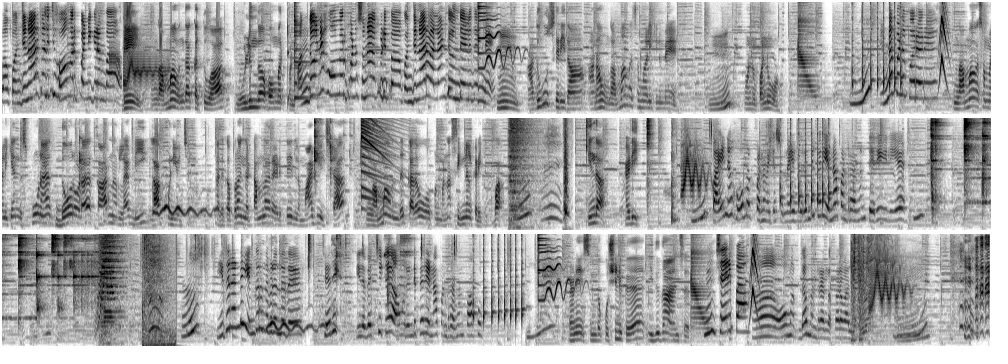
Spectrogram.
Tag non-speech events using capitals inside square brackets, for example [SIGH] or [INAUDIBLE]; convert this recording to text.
பா கொஞ்ச நேரம் கழிச்சு ஹோம்ஒர்க் பண்ணிக்கிறேன்பா. டேய் உங்க அம்மா வந்தா கத்துவா? ஒழுங்கா ஹோம்ஒர்க் பண்ணு. வந்தோடனே ஹோம்ஒர்க் பண்ண சொன்னா எப்படிப்பா? கொஞ்ச நேரம் விளையாண்டு வந்து எழுதுன்னு. ம் அதுவும் சரிதான். ஆனா உங்க அம்மாவை சமாளிக்கணுமே. ம் ஒன்று பண்ணுவோம். என்ன பண்ண போறாரு? உங்க அம்மாவை சமாளிக்க இந்த ஸ்பூனை டோரோட கார்னர்ல இப்படி லாக் பண்ணி வச்சு அதுக்கப்புறம் இந்த டம்ளரை எடுத்து இதில் மாட்டி வச்சுட்டா உங்கள் அம்மா வந்து கதவை ஓப்பன் பண்ணால் சிக்னல் கிடைக்கும். வா. இந்தா அடி. ம், பையனை ஹோம்ஒர்க் பண்ண வைக்க சொன்னேன். இவங்க ரெண்டு பேரும் என்ன பண்றாங்கன்னு தெரியலையே. இது ரெண்டும் எங்க இருந்து விழுந்தது? சரி இத வச்சுட்டு அவங்க ரெண்டு பேரும் என்ன பண்றாங்கன்னு பாப்போம் கணேஷ் இந்த கொஷினுக்கு இதுதான் ஆன்சர் ம் சரிப்பா. ஹோம்ஒர்க் தான் பண்றாங்க பரவாயில்ல. [LAUGHS]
